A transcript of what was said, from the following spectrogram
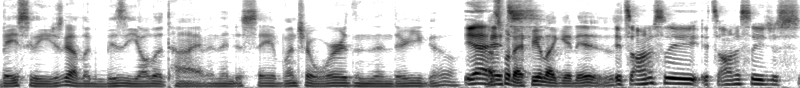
Basically, you just gotta look busy all the time, and then just say a bunch of words, and then there you go. Yeah, that's what I feel like it is. It's honestly, it's honestly just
